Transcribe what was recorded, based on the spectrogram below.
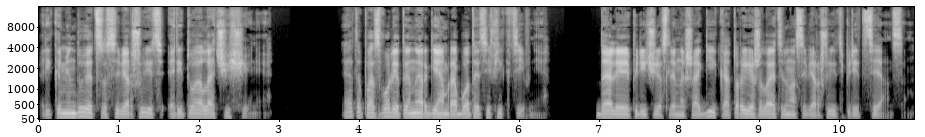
рекомендуется совершить ритуал очищения. Это позволит энергиям работать эффективнее. Далее перечислены шаги, которые желательно совершить перед сеансом.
